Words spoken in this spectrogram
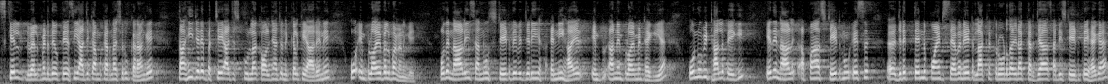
ਸਕਿੱਲ ਡਿਵੈਲਪਮੈਂਟ ਦੇ ਉੱਤੇ ਅਸੀਂ ਅੱਜ ਕੰਮ ਕਰਨਾ ਸ਼ੁਰੂ ਕਰਾਂਗੇ ਤਾਂ ਹੀ ਜਿਹੜੇ ਬੱਚੇ ਅੱਜ ਸਕੂਲਾਂ ਕਾਲਜਾਂ ਚੋਂ ਨਿਕਲ ਕੇ ਆ ਰਹੇ ਨੇ ਉਹ EMPLOYABLE ਬਣਨਗੇ। ਉਹਦੇ ਨਾਲ ਹੀ ਸਾਨੂੰ ਸਟੇਟ ਦੇ ਵਿੱਚ ਜਿਹੜੀ ਇੰਨੀ ਹਾਈ ਅਨਐਮਪਲੋਇਮੈਂਟ ਹੈਗੀ ਹੈ ਉਹਨੂੰ ਵੀ ਠੱਲ ਪਏਗੀ। ਇਹਦੇ ਨਾਲ ਆਪਾਂ ਸਟੇਟ ਨੂੰ ਇਸ ਅ, ਜਿਹੜੇ 3.78 ਲੱਖ ਕਰੋੜ ਦਾ ਜਿਹੜਾ ਕਰਜ਼ਾ ਸਾਡੀ ਸਟੇਟ ਤੇ ਹੈਗਾ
